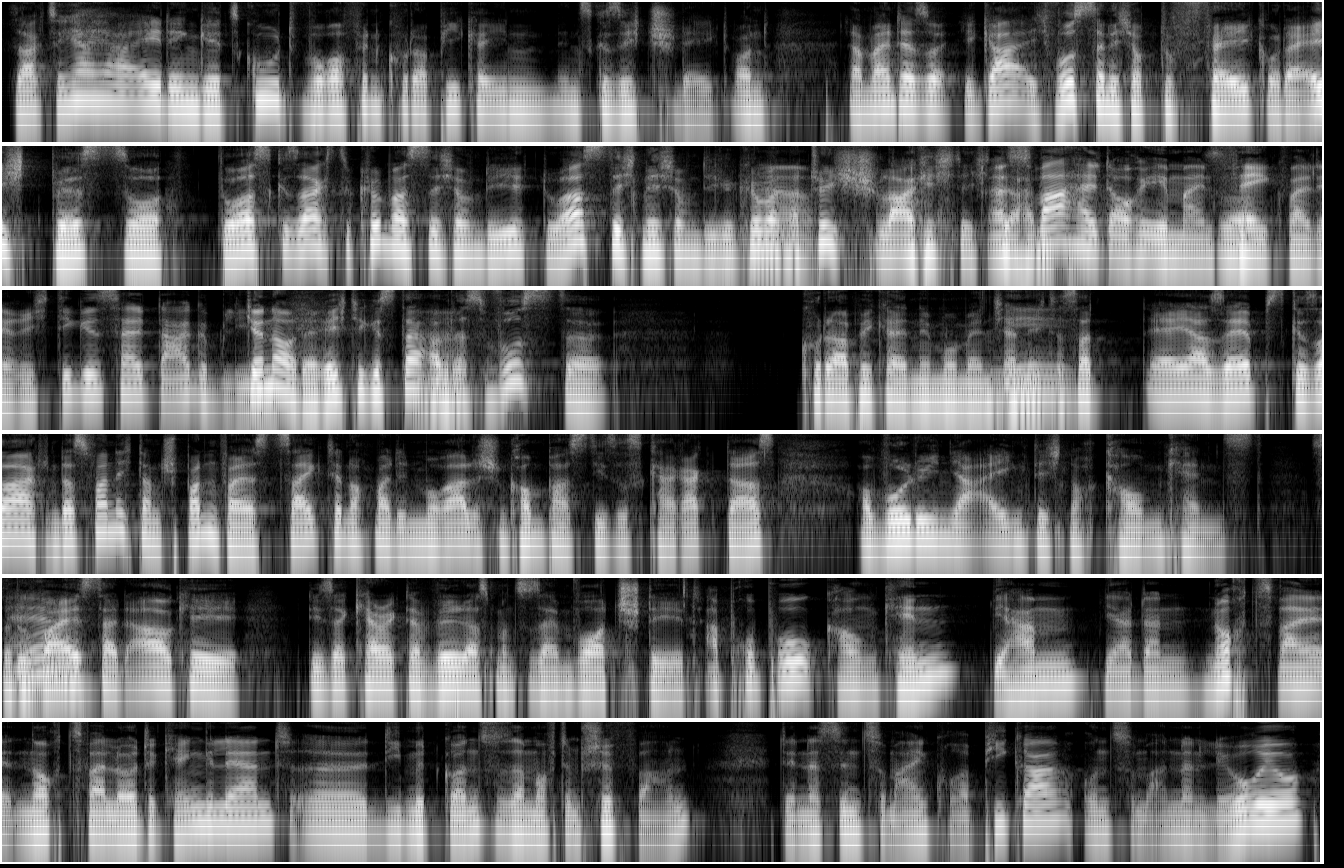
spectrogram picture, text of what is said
sagt so, ja, ja, ey, denen geht's gut, woraufhin Kurapika ihn ins Gesicht schlägt. Und da meint er so, egal, ich wusste nicht, ob du fake oder echt bist. So, du hast gesagt, du kümmerst dich um die, du hast dich nicht um die gekümmert, Ja. natürlich schlage ich dich Das dann. war halt auch eben ein So. Fake, weil der Richtige ist halt da geblieben. Genau, der Richtige ist da. Ja. Aber das wusste Kurapika in dem Moment ja Nee. nicht. Das hat er ja selbst gesagt. Und das fand ich dann spannend, weil es zeigt ja nochmal den moralischen Kompass dieses Charakters, obwohl du ihn ja eigentlich noch kaum kennst. So, du Ja, ja. weißt halt, ah, okay, dieser Charakter will, dass man zu seinem Wort steht. Apropos kaum kennen, wir haben ja dann noch zwei, noch zwei Leute kennengelernt, äh, die mit Gon zusammen auf dem Schiff waren. Denn das sind zum einen Kurapika und zum anderen Leorio.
